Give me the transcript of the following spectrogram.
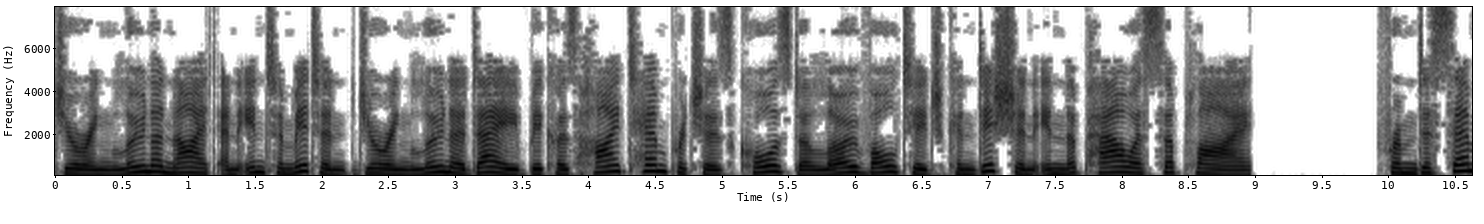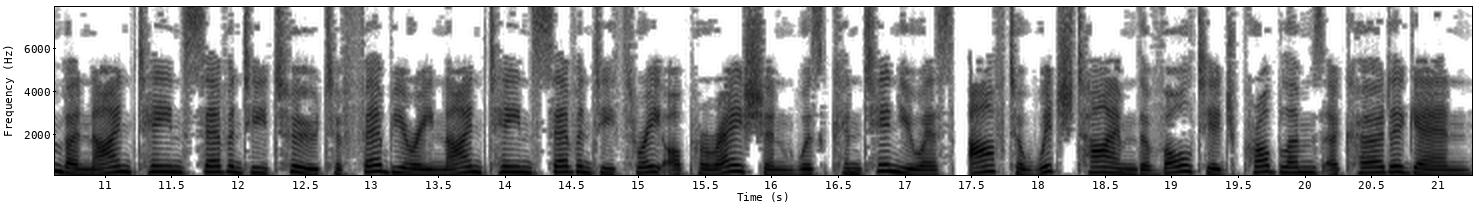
during lunar night and intermittent during lunar day because high temperatures caused a low voltage condition in the power supply. From December 1972 to February 1973 operation was continuous, after which time the voltage problems occurred again.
